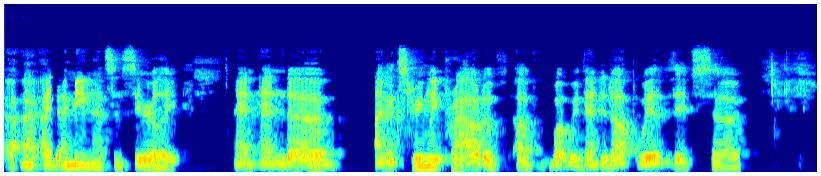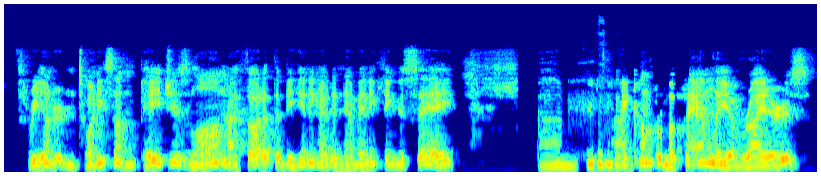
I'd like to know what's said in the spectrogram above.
I I, mean that sincerely, and and uh, I'm extremely proud of, of what we've ended up with. It's uh, 320 something pages long. I thought at the beginning I didn't have anything to say. Um, I come from a family of writers.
